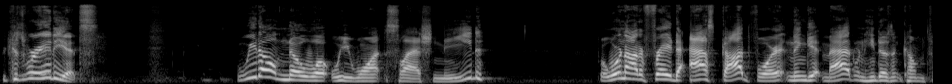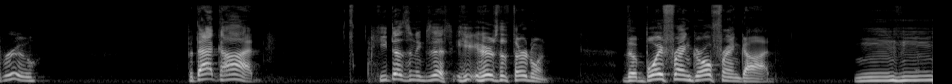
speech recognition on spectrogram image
because we're idiots. We don't know what we want slash need, but we're not afraid to ask God for it and then get mad when He doesn't come through. But that God, He doesn't exist. Here's the third one the boyfriend girlfriend God. Mm hmm.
